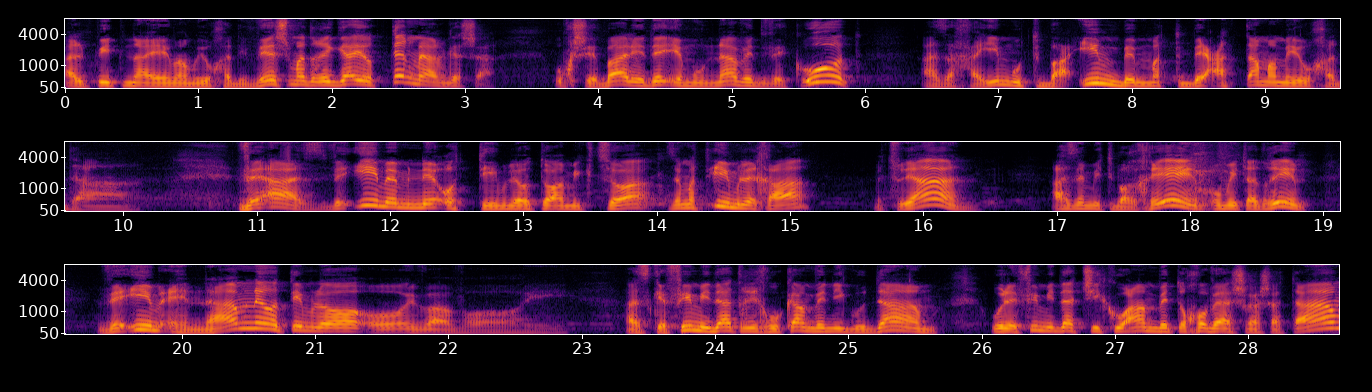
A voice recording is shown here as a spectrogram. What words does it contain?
על פי תנאיהם המיוחדים. ויש מדרגה יותר מהרגשה. וכשבא על ידי אמונה ודבקות, אז החיים מוטבעים במטבעתם המיוחדה. ואז, ואם הם נאותים לאותו המקצוע, זה מתאים לך, מצוין. אז הם מתברכים ומתהדרים. ואם אינם נאותים לו, אוי ואבוי. אז כפי מידת ריחוקם וניגודם, ולפי מידת שיקועם בתוכו והשרשתם,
